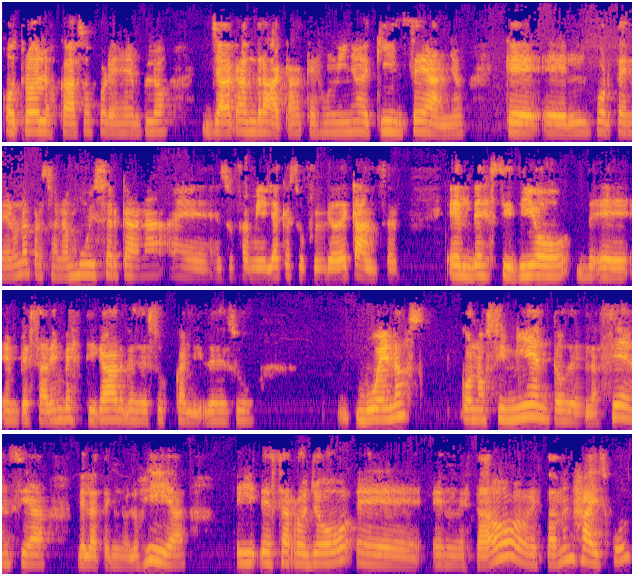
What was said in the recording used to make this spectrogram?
otro de los casos, por ejemplo, Jack Andraka, que es un niño de 15 años, que él, por tener una persona muy cercana eh, en su familia que sufrió de cáncer, él decidió de, empezar a investigar desde sus, desde sus buenos conocimientos de la ciencia, de la tecnología, y desarrolló eh, en estado, estando en high school,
